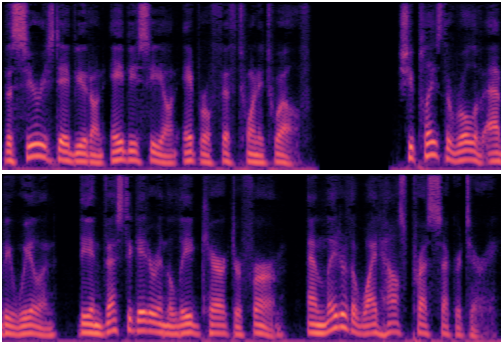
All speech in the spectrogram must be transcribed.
The series debuted on ABC on April 5, 2012. She plays the role of Abby Whelan, the investigator in the lead character firm, and later the White House press secretary.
